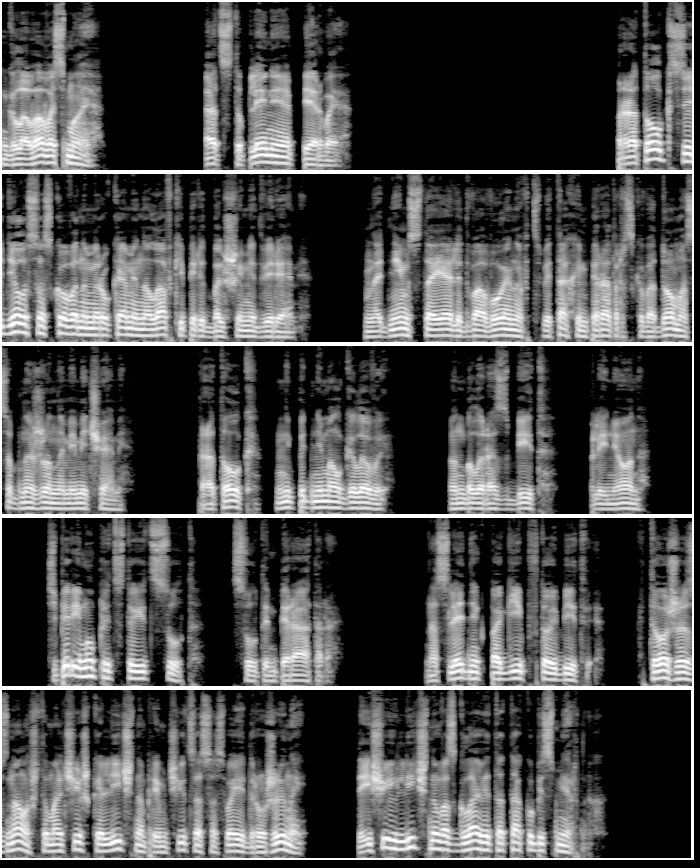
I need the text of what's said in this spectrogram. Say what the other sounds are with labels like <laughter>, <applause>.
Глава восьмая. Отступление первое. Протолк сидел со скованными руками на лавке перед большими дверями. Над ним стояли два воина в цветах императорского дома с обнаженными мечами. Протолк не поднимал головы. Он был разбит, пленен. Теперь ему предстоит суд, суд императора. Наследник погиб в той битве. Кто же знал, что мальчишка лично примчится со своей дружиной, да еще и лично возглавит атаку бессмертных?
